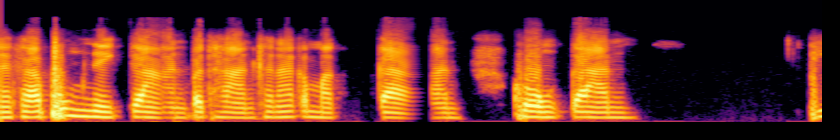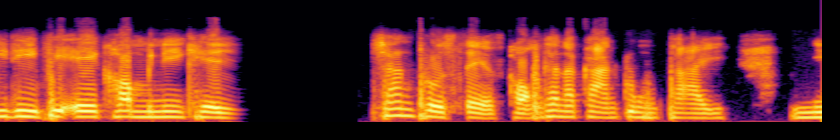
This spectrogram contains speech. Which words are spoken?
นะคะผู้อำนวยการประธานคณะกรรมการโครงการ PDPA Communication Process ของธนาคารกรุงไทยมี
